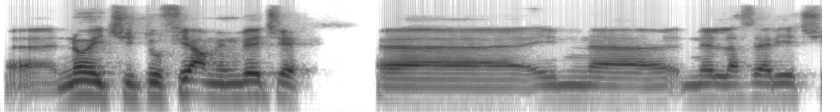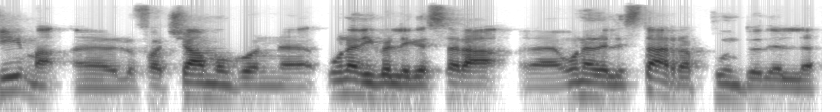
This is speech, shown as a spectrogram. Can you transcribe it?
Eh, noi ci tuffiamo invece eh, in, eh, nella Serie C, ma eh, lo facciamo con una di quelle che sarà eh, una delle star appunto del,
